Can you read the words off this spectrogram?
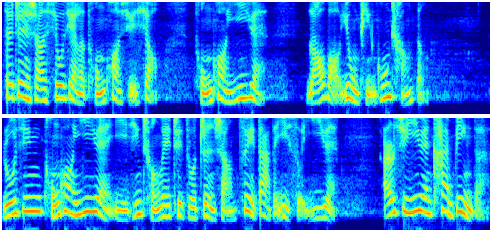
在镇上修建了铜矿学校、铜矿医院、劳保用品工厂等。如今，铜矿医院已经成为这座镇上最大的一所医院，而去医院看病的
